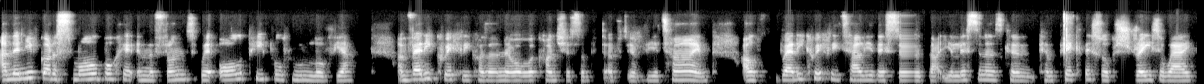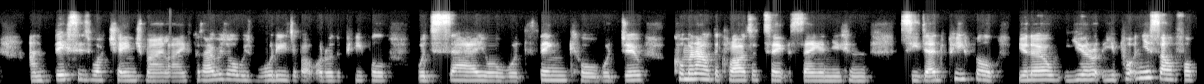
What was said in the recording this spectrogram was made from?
And then you've got a small bucket in the front with all the people who love you. And very quickly, because I know we're conscious of, of, of, your time, I'll very quickly tell you this so that your listeners can, can pick this up straight away. And this is what changed my life because I was always worried about what other people would say or would think or would do. Coming out the closet say, saying you can see dead people, you know, you're, you're putting yourself up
